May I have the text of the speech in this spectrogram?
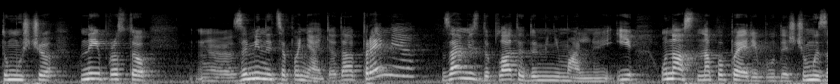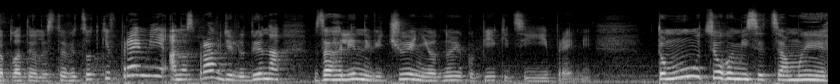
тому що в неї просто е, заміниться поняття. Да? Премія замість доплати до мінімальної. І у нас на папері буде, що ми заплатили 100% премії, а насправді людина взагалі не відчує ні одної копійки цієї премії. Тому цього місяця ми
